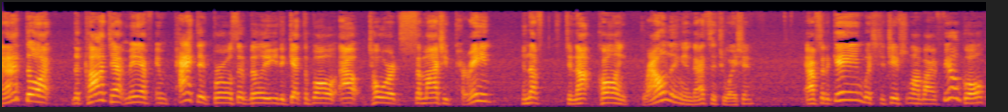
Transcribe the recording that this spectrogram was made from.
And I thought the contact may have impacted Burrow's ability to get the ball out towards Samaje Perine enough to not calling grounding in that situation. After the game, which the Chiefs won by a field goal,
